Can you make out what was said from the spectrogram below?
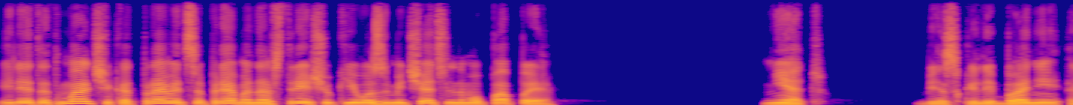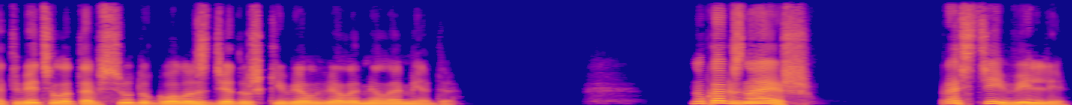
или этот мальчик отправится прямо навстречу к его замечательному папе. «Нет», — без колебаний ответил отовсюду голос дедушки Велвела Меламеда. «Ну, как знаешь. Прости, Вилли»,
